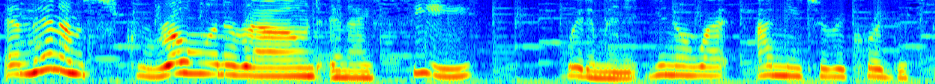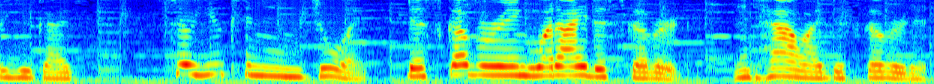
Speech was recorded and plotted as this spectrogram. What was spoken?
And then I'm scrolling around and I see, wait a minute, you know what? I need to record this for you guys so you can enjoy discovering what I discovered and how I discovered it.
